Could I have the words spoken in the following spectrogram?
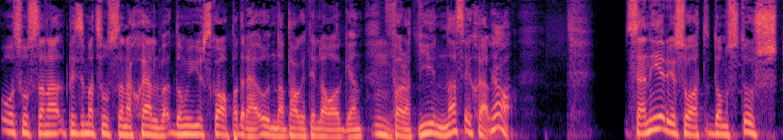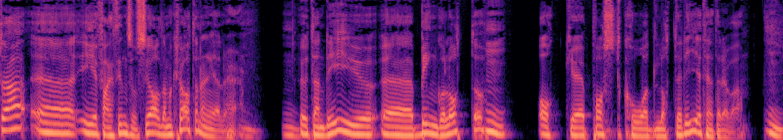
och sossarna, precis som att sossarna själva, de ju skapade det här undantaget i lagen för att gynna sig själva. Ja. Sen är det ju så att de största eh, är faktiskt inte Socialdemokraterna när det gäller det här. Utan det är ju eh, Bingolotto Mm. och eh, Postkodlotteriet heter det va? Mm.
